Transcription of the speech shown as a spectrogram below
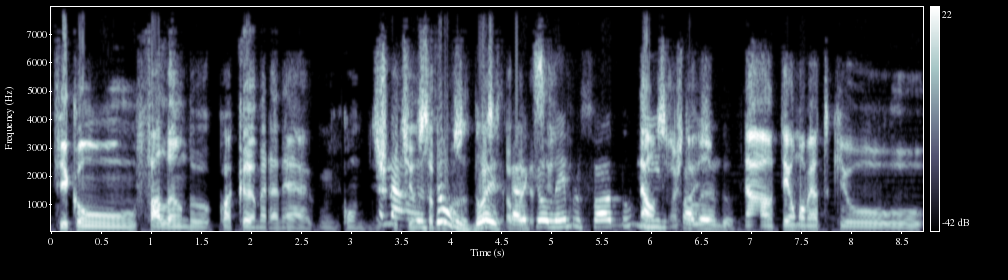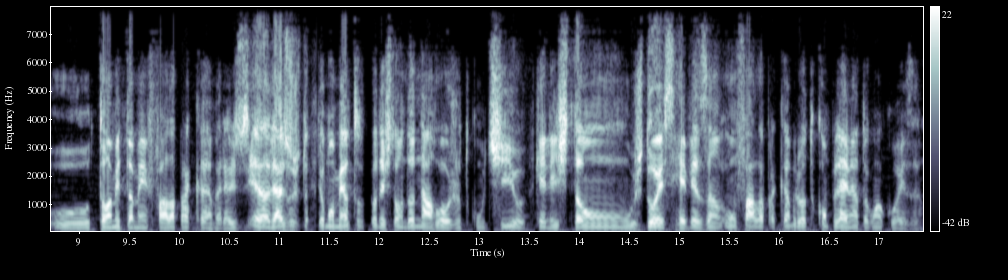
ficam falando com a câmera, né, com, com- discutindo Não, sobre são os dois, que cara, que eu lembro só do Não, Billy são os dois. falando. Não, tem um momento que o, o, o Tommy também fala pra câmera. Aliás, os dois- tem um momento quando eles estão andando na rua junto com o tio, que eles estão os dois se revezando. Um fala pra câmera e o outro complementa alguma coisa.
